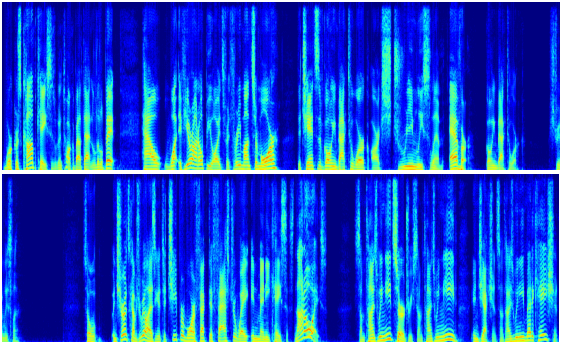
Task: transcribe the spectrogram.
Workers' comp cases, we're going to talk about that in a little bit. How what if you're on opioids for 3 months or more, the chances of going back to work are extremely slim. Ever going back to work. Extremely slim. So insurance companies realizing it's a cheaper, more effective, faster way in many cases. Not always. Sometimes we need surgery. Sometimes we need injections. Sometimes we need medication.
